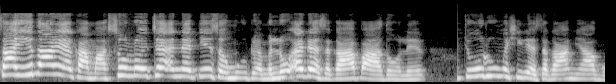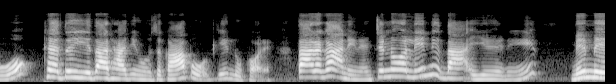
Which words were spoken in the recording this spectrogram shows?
စာရေးသားတဲ့အခါမှာဆိုလိုချက်အနဲ့ပြည့်စုံမှုအတွက်မလိုအပ်တဲ့စကားပါတော့လဲအကျိုးထူးမရှိတဲ့စကားများကိုထည့်သွင်းရေးသားထားခြင်းကိုစကားပုံအဖြစ်လို့ခေါ်တယ်။တာရကအနေနဲ့ကျွန်တော်လေးနှစ်သားအရွယ်တွင်မေမေ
